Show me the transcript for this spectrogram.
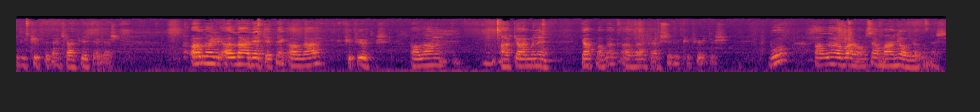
gelir, küfreden kafir derler. Allah Allah'ı reddetmek Allah'a küfürdür. Allah'ın ahkamını yapmamak Allah'a karşı bir küfürdür. Bu Allah'a var olsa mani oluyor bunlar.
